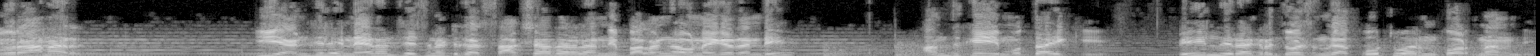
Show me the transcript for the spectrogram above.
యువర్ ఆనర్ ఈ అంజలి నేరం చేసినట్టుగా సాక్ష్యాధారాలన్నీ బలంగా ఉన్నాయి కదండి? అందుకే ఈ ముద్దాయికి బెయిల్ నిరాకరించవలసిందిగా కోర్టు వారిని కోరుతున్నానండి.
